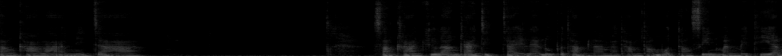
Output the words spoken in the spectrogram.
สังขาราอนิจจา สังขารคือร่างกายจิตใจและรูปธรรมนามธรรมทั้งหมดทั้งสิ้นมันไม่เที่ยง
